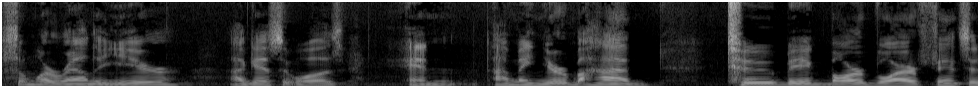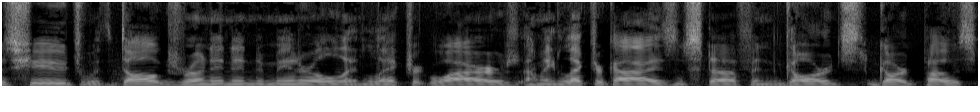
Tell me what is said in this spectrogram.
somewhere around a year I guess it was and I mean you're behind two big barbed wire fences huge with dogs running in the middle and electric wires I mean electric eyes and stuff and guards guard posts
